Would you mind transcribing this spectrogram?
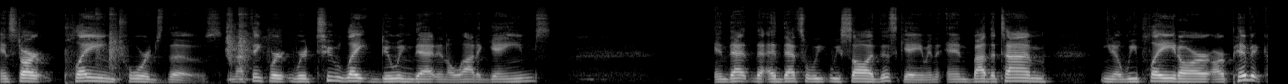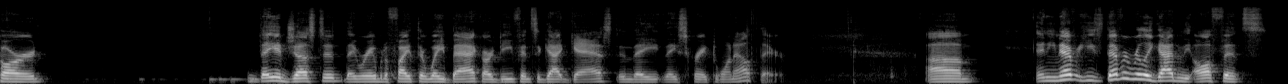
and start playing towards those. And I think we're we're too late doing that in a lot of games. And that, that that's what we, we saw in this game. And and by the time you know we played our our pivot card they adjusted. They were able to fight their way back. Our defense had got gassed and they they scraped one out there. Um and he never he's never really gotten the offense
